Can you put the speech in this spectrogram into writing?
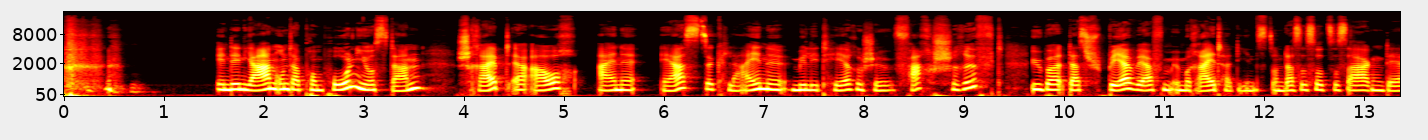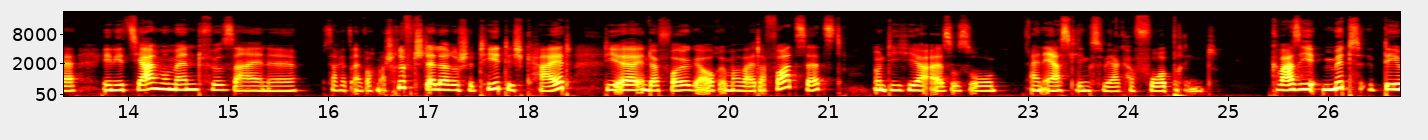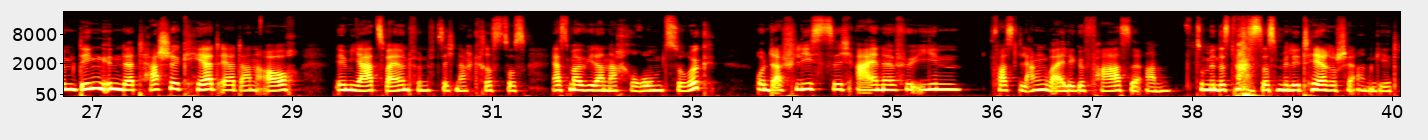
In den Jahren unter Pomponius dann schreibt er auch eine erste kleine militärische Fachschrift über das Speerwerfen im Reiterdienst. Und das ist sozusagen der Initialmoment für seine, ich sag jetzt einfach mal, schriftstellerische Tätigkeit, die er in der Folge auch immer weiter fortsetzt und die hier also so ein Erstlingswerk hervorbringt. Quasi mit dem Ding in der Tasche kehrt er dann auch im Jahr 52 nach Christus erstmal wieder nach Rom zurück. Und da schließt sich eine für ihn fast langweilige Phase an, zumindest was das Militärische angeht.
